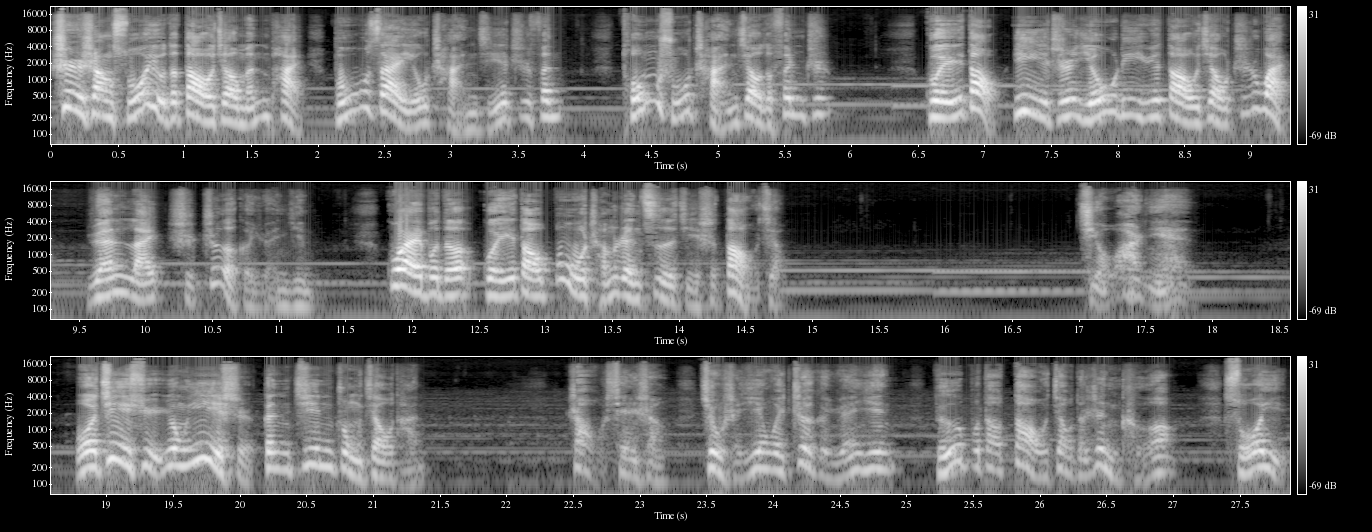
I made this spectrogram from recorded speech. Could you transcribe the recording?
世上所有的道教门派不再有阐截之分，同属阐教的分支。鬼道一直游离于道教之外，原来是这个原因。怪不得鬼道不承认自己是道教。九二年，我继续用意识跟金仲交谈。赵先生就是因为这个原因。得不到道教的认可，所以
